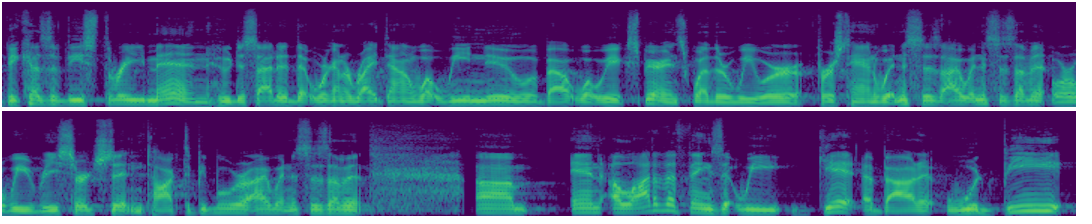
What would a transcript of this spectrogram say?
because of these three men who decided that we're going to write down what we knew about what we experienced, whether we were firsthand witnesses, eyewitnesses of it, or we researched it and talked to people who were eyewitnesses of it. Um, and a lot of the things that we get about it would be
